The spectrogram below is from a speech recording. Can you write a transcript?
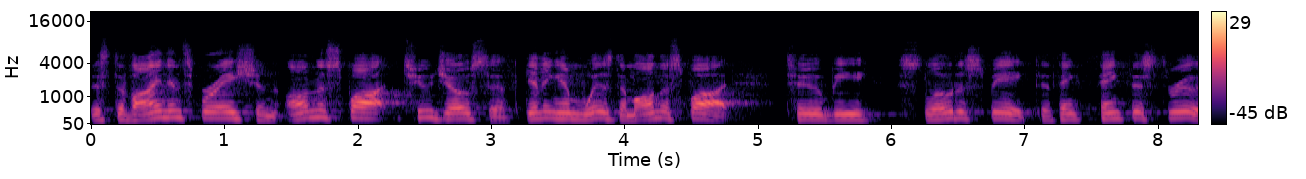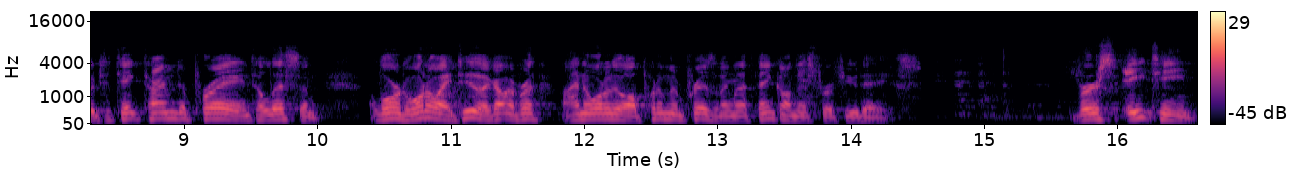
this divine inspiration on the spot to Joseph, giving him wisdom on the spot to be slow to speak, to think, think this through, to take time to pray and to listen. Lord, what do I do? I got my brother. I know what to do. I'll put him in prison. I'm going to think on this for a few days. Verse 18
